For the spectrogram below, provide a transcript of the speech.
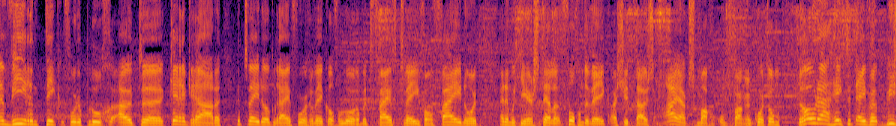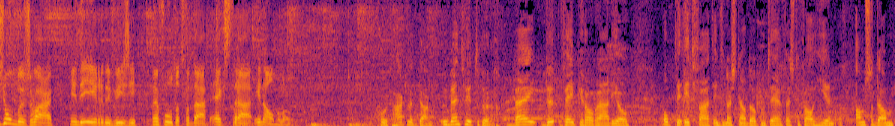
En weer een tik voor de ploeg uit uh, Kerkrade. De tweede op rij vorige week al verloren met 5-2 van Feyenoord. En dan moet je herstellen volgende week als je thuis Ajax mag ontvangen. Kortom, Roda heeft het even bijzonder zwaar in de eredivisie. En voelt dat vandaag extra in Almelo. Goed, hartelijk dank. U bent weer terug bij de VPRO Radio op de ITVA, het Internationaal Documentaire Festival hier in Amsterdam.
